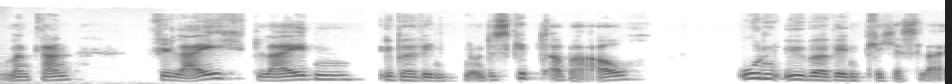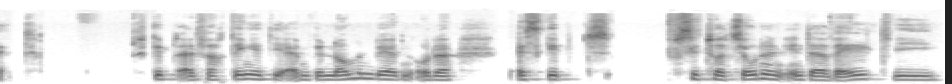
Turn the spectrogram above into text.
Man kann vielleicht Leiden überwinden und es gibt aber auch unüberwindliches Leid. Es gibt einfach Dinge, die einem genommen werden oder es gibt Situationen in der Welt wie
